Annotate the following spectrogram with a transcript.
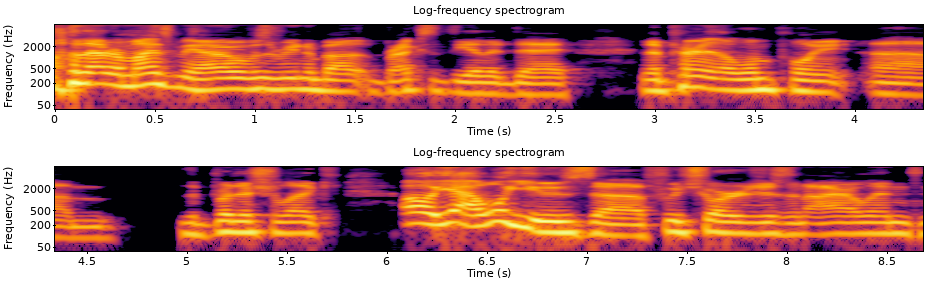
Oh, that reminds me. I was reading about Brexit the other day, and apparently at one point, um, the British were like, "Oh yeah, we'll use uh, food shortages in Ireland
